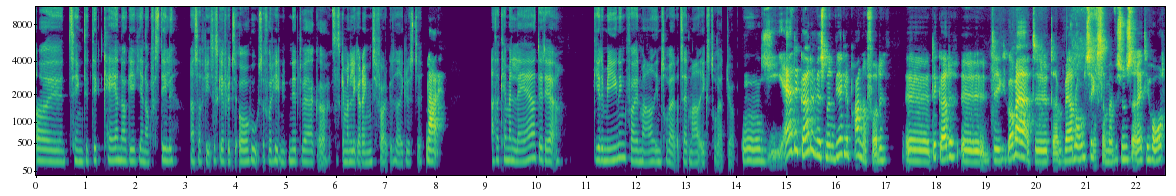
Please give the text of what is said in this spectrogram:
Og øh, tænkte, det kan jeg nok ikke, jeg er nok for stille. Altså fordi så skal jeg flytte til Aarhus og få et helt nyt netværk, og så skal man ligge og ringe til folk, og det havde jeg ikke lyst til. Nej. Altså kan man lære det der? Giver det mening for en meget introvert at tage et meget ekstrovert job? Mm, ja, det gør det, hvis man virkelig brænder for det. Øh, det gør det. Øh, det kan godt være, at øh, der vil være nogle ting, som man vil synes er rigtig hårdt.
